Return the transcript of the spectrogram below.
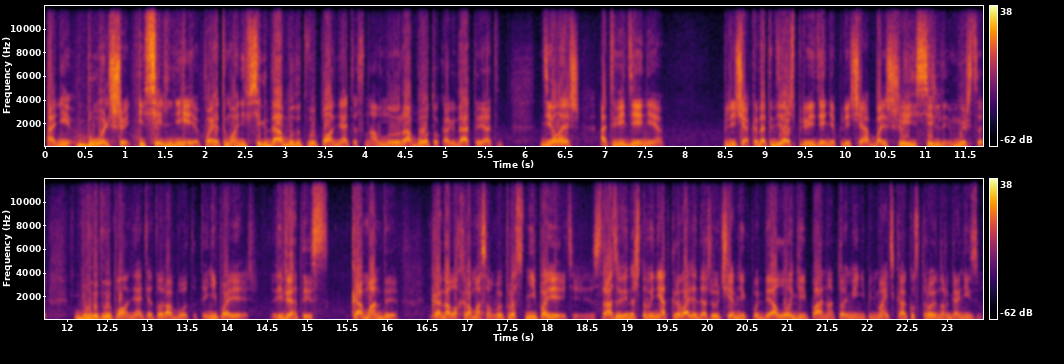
Они больше и сильнее, поэтому они всегда будут выполнять основную работу, когда ты от... делаешь отведение плеча. Когда ты делаешь приведение плеча, большие и сильные мышцы будут выполнять эту работу. Ты не поверишь. Ребята из команды канала Хромасом, вы просто не поверите. Сразу видно, что вы не открывали даже учебник по биологии, по анатомии и не понимаете, как устроен организм.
